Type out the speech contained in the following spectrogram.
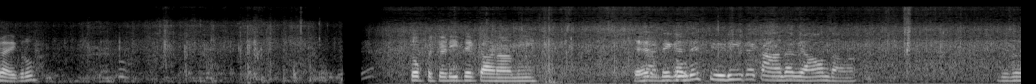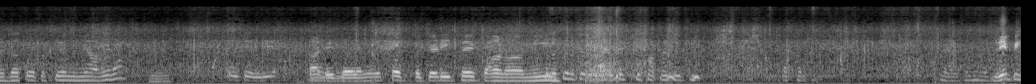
ਵਾਹਿਗੁਰੂ। ਧੁੱਪ ਚੜੀ ਤੇ ਕਾਣਾ ਵੀ ਕਹਿੰਦੇ ਚਿੜੀ ਤੇ ਕਾਂ ਦਾ ਵਿਆਹ ਹੁੰਦਾ ਵਾ। ਜਦੋਂ ਇਦਾਂ ਧੁੱਪ ਤੇ ਨਹੀਂ ਆਵੇ ਨਾ ਉਹ ਕਹਿੰਦੀ ਆ। ਸਾਡੇ ਦਰ ਨੂੰ ਧੁੱਪ ਚੜੀ ਤੇ ਕਾਣਾ ਮੀ ਪਕੜ ਲਈ ਸੀ ਰੀਪੀ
